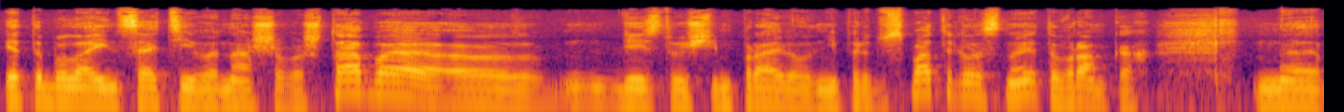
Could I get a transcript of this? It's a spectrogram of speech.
Это была инициатива нашего штаба, э, действующими правилами не предусматривалось, но это в рамках э,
